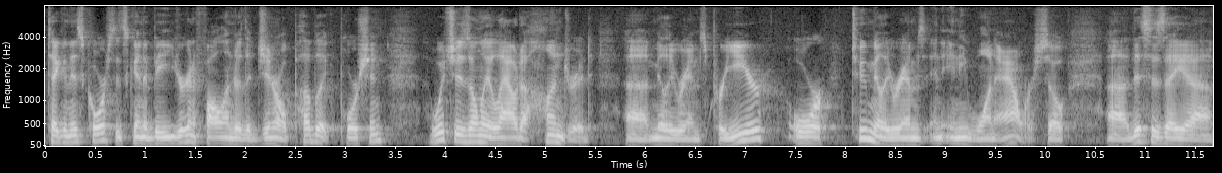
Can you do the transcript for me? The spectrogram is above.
taking this course, it's going to be you're going to fall under the general public portion, which is only allowed 100 uh, millirems per year or two millirems in any one hour. So uh, this is a uh,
